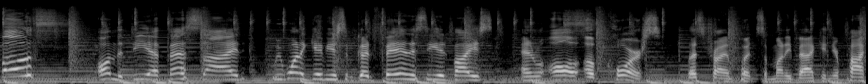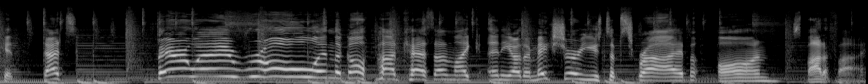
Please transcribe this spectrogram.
both on the DFS side. We want to give you some good fantasy advice, and all, of course, let's try and put some money back in your pocket. That's Fairway Rollin' the Golf Podcast, unlike any other. Make sure you subscribe on Spotify.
